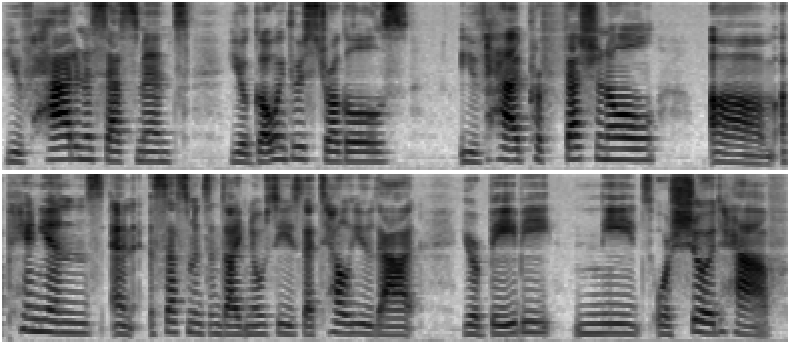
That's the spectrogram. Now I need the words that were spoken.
you've had an assessment, you're going through struggles, you've had professional um, opinions and assessments and diagnoses that tell you that your baby needs or should have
